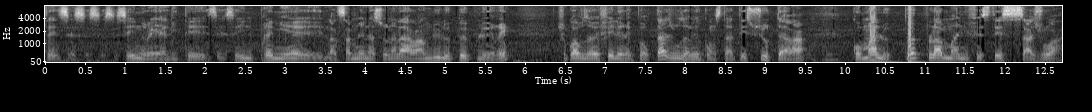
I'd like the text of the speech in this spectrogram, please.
C'est une réalité, c'est une première. L'Assemblée nationale a rendu le peuple heureux. Je crois que vous avez fait les reportages, vous avez constaté sur terrain comment le peuple a manifesté sa joie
